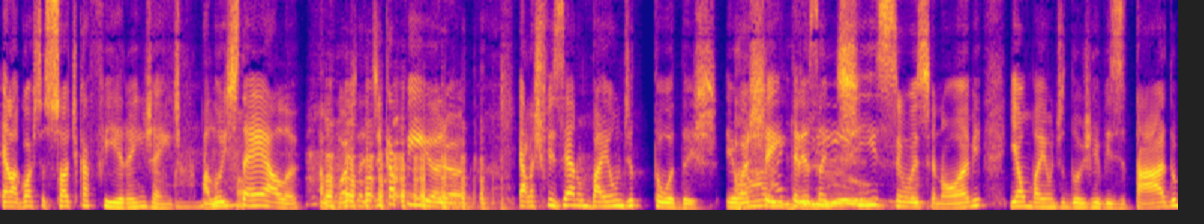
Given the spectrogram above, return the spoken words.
ela gosta só de cafira, hein, gente? Alô, Estela. Ela gosta de cafira. Elas fizeram um baião de todas. Eu Ai, achei interessantíssimo esse nome. E é um baião de dois revisitado.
